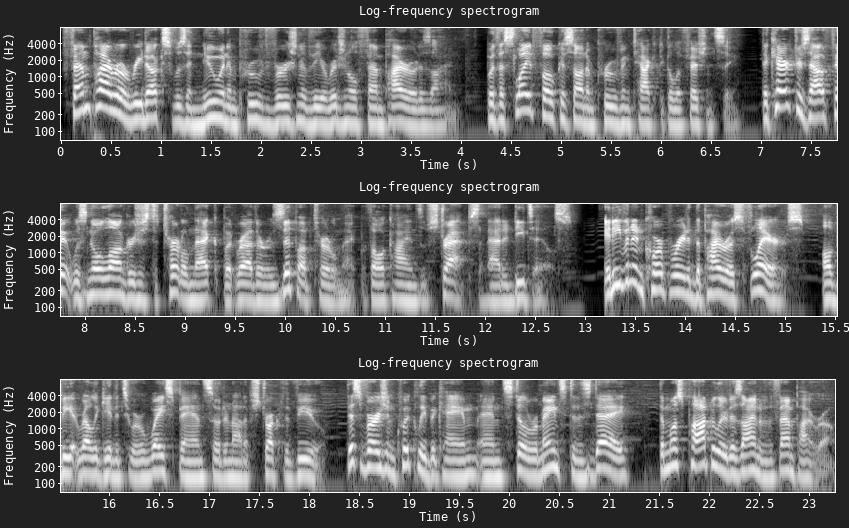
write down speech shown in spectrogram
Fempyro Redux was a new and improved version of the original Fempyro design, with a slight focus on improving tactical efficiency. The character's outfit was no longer just a turtleneck, but rather a zip-up turtleneck with all kinds of straps and added details. It even incorporated the Pyro's flares, albeit relegated to her waistband so to not obstruct the view. This version quickly became, and still remains to this day, the most popular design of the Fempyro.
